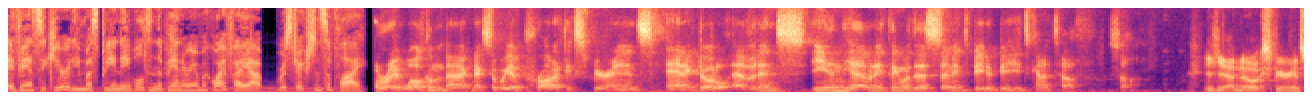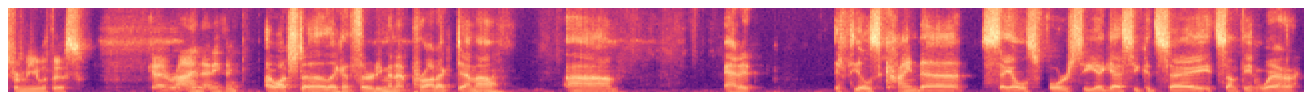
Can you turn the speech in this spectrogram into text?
Advanced security must be enabled in the Panoramic Wi Fi app. Restrictions apply. All right, welcome back. Next up, we have product experience, anecdotal evidence. Ian, you have anything with this? I mean, it's B2B, it's kind of tough. So, yeah, no experience from me with this. Okay, Ryan, anything? I watched a like a 30 minute product demo, um, and it it feels kind of Salesforcey, I guess you could say. It's something where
